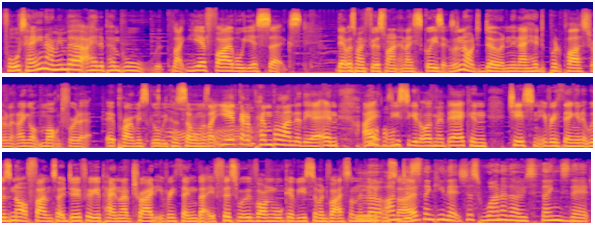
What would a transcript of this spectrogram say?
14 I remember I had a pimple like year 5 or year 6 that was my first one and I squeezed it because I didn't know what to do and then I had to put a plaster on it and I got mocked for it at, at primary school because someone was like "Yeah, you've got a pimple under there and I used to get it all over my back and chest and everything and it was not fun so I do feel your pain and I've tried everything but first Yvonne will give you some advice on the Look, medical I'm side just thinking that it's just one of those things that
